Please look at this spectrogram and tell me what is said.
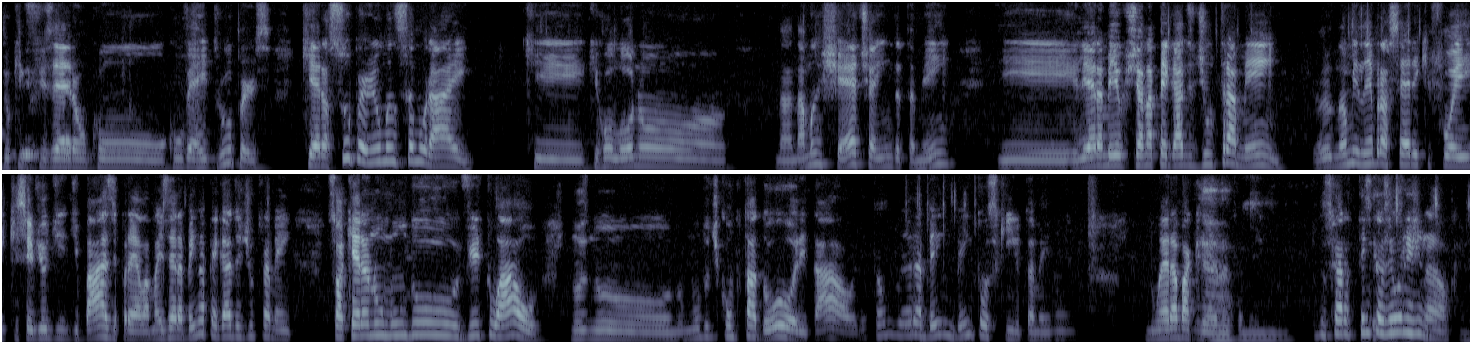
do que fizeram com, com o VR Troopers, que era Superhuman Samurai, que, que rolou no, na, na manchete ainda também. E ele era meio que já na pegada de Ultraman. Eu não me lembro a série que foi que serviu de, de base para ela, mas era bem na pegada de Ultraman. Só que era no mundo virtual, no, no, no mundo de computador e tal. Então era bem, bem tosquinho também. Não, não era bacana Não. também. Os caras têm que Você trazer o original, cara.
